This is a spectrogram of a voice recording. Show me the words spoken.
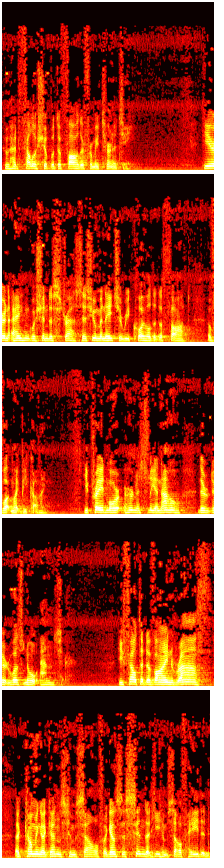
who had fellowship with the Father from eternity? Here in anguish and distress, his human nature recoiled at the thought of what might be coming. He prayed more earnestly, and now there, there was no answer. He felt a divine wrath coming against himself, against the sin that he himself hated,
